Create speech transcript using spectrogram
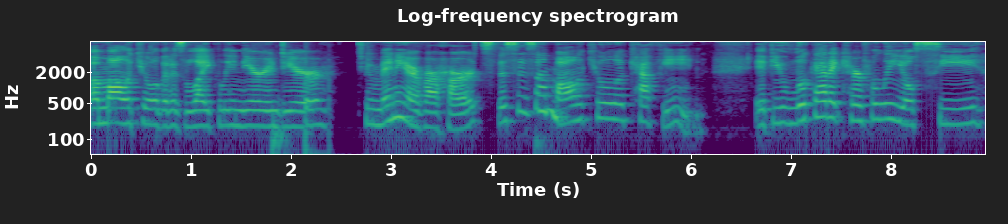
a molecule that is likely near and dear to many of our hearts, this is a molecule of caffeine. If you look at it carefully, you'll see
